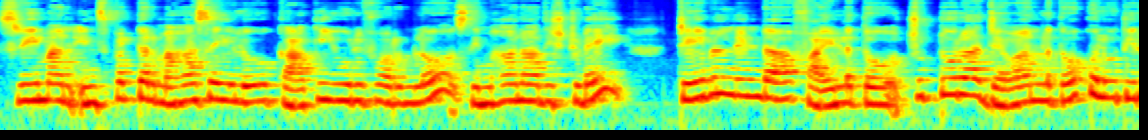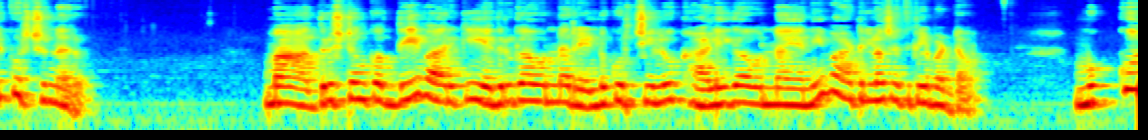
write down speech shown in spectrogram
శ్రీమాన్ ఇన్స్పెక్టర్ మహాశయులు కాకి యూనిఫారంలో సింహానాదిష్టుడై టేబుల్ నిండా ఫైళ్ళతో చుట్టూరా జవాన్లతో కొలువు తీరు కూర్చున్నారు. మా అదృష్టం కొద్దీ వారికి ఎదురుగా ఉన్న రెండు కుర్చీలు ఖాళీగా ఉన్నాయని వాటిల్లో చతికిలబడ్డాం. ముక్కు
